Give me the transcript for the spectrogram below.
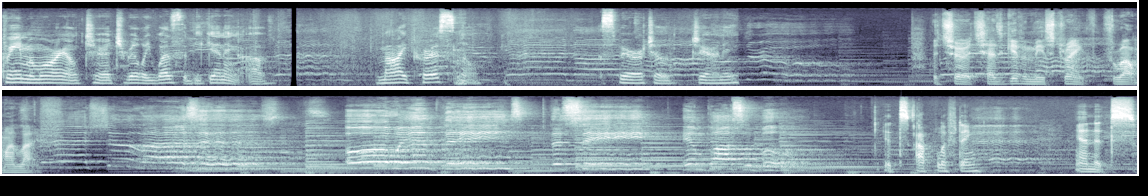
Green Memorial Church really was the beginning of my personal spiritual journey. The church has given me strength throughout my life. It's uplifting, and it's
